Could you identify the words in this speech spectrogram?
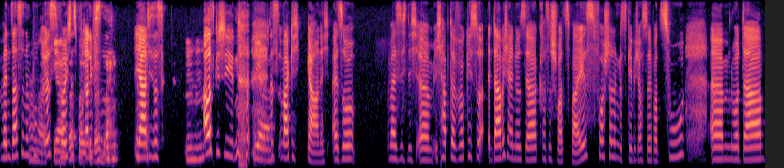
wenn das in 'nem Buch ist, ja, würde ich das Buch am liebsten ja, dieses Mhm. ausgeschieden, Ja. das mag ich gar nicht. Also weiß ich nicht. Ähm, ich habe da wirklich so da habe ich eine sehr krasse Schwarz-Weiß-Vorstellung, das gebe ich auch selber zu. Ähm, nur da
